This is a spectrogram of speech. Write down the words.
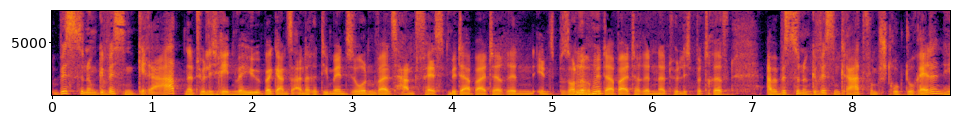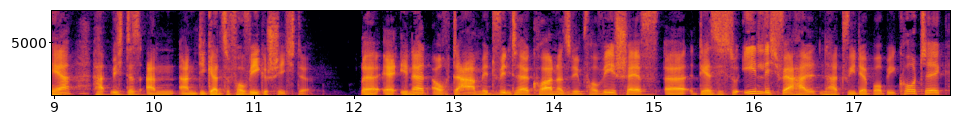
bis zu einem gewissen Grad, natürlich reden wir hier über ganz andere Dimensionen, weil es handfest Mitarbeiterinnen, insbesondere Mitarbeiterinnen natürlich betrifft, aber bis zu einem gewissen Grad vom strukturellen her hat mich das an, an die ganze VW-Geschichte äh, erinnert, auch da mit Winterkorn, also dem VW-Chef, äh, der sich so ähnlich verhalten hat wie der Bobby Kotick,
